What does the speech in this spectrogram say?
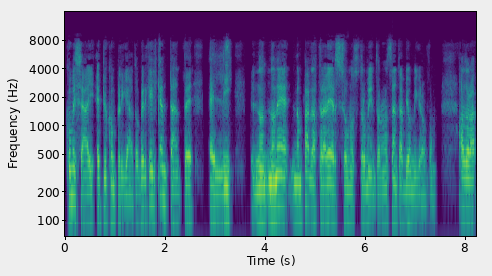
come sai, è più complicato, perché il cantante è lì, non, non, è, non, parla attraverso uno strumento, nonostante abbia un microfono. Allora,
